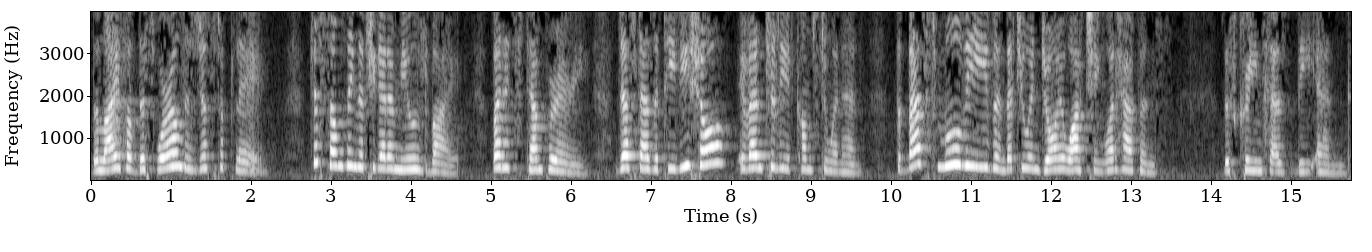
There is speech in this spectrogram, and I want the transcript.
The life of this world is just a play. Just something that you get amused by. But it's temporary. Just as a TV show, eventually it comes to an end. The best movie even that you enjoy watching, what happens? The screen says, the end.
